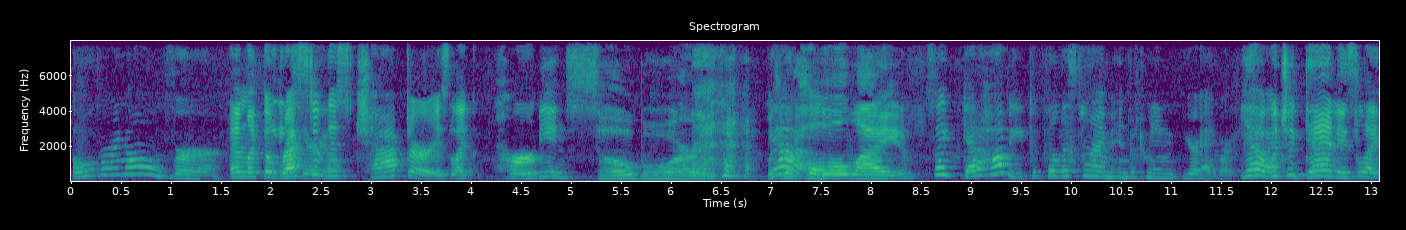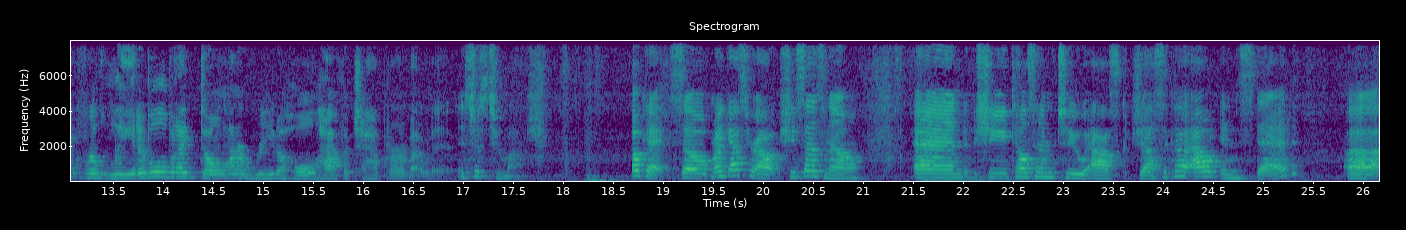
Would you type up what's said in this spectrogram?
over and over. And like the Eating rest cereal. of this chapter is like her being so bored with her whole life. It's like get a hobby to fill this time in between your Edward. Yeah, okay? which again is like relatable, but I don't want to read a whole half a chapter about it. it's just too much. Okay, so Mike asks her out. She says no, and she tells him to ask Jessica out instead. Uh,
